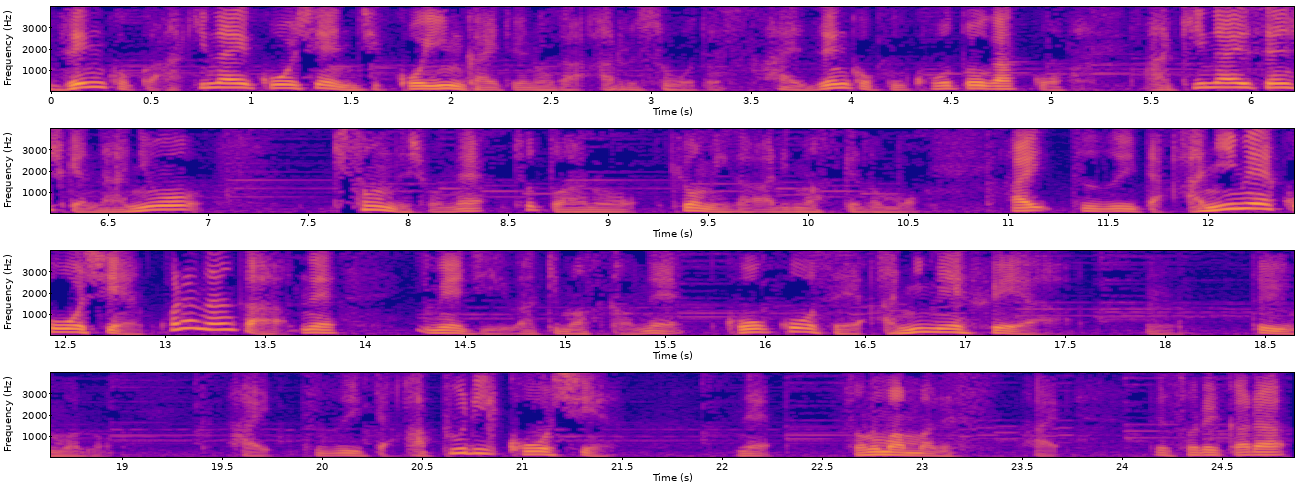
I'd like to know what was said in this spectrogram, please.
全国飽きない甲子園実行委員会というのがあるそうです。はい。全国高等学校飽きない選手権何を競うんでしょうね。ちょっとあの、興味がありますけども。はい、続いてアニメ甲子園。これなんかね、イメージ湧きますかね。高校生アニメフェア、うん、というもの。はい、続いてアプリ甲子園。ね、そのまんまです。はい。で、それから、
